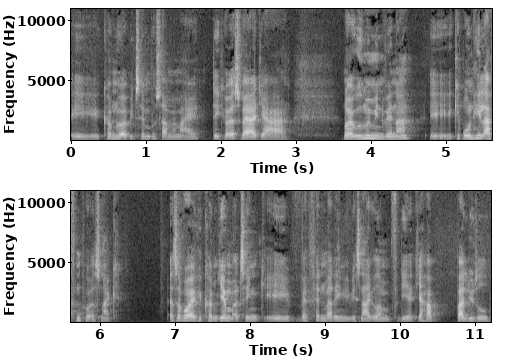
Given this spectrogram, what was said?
øh, kom nu op i tempo sammen med mig. Det kan også være, at jeg, når jeg er ude med mine venner, øh, kan bruge en hel aften på at snakke. Altså hvor jeg kan komme hjem og tænke, øh, hvad fanden var det egentlig, vi snakkede om? Fordi at jeg har bare lyttet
